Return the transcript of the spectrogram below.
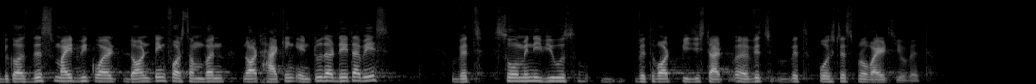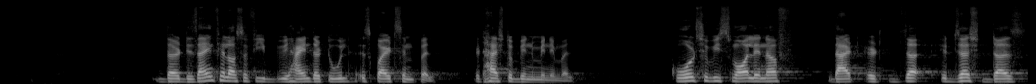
because this might be quite daunting for someone not hacking into the database with so many views with what pgstat, uh, which, with Postgres provides you with the design philosophy behind the tool is quite simple. It has to be minimal. Code should be small enough that it, it just does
